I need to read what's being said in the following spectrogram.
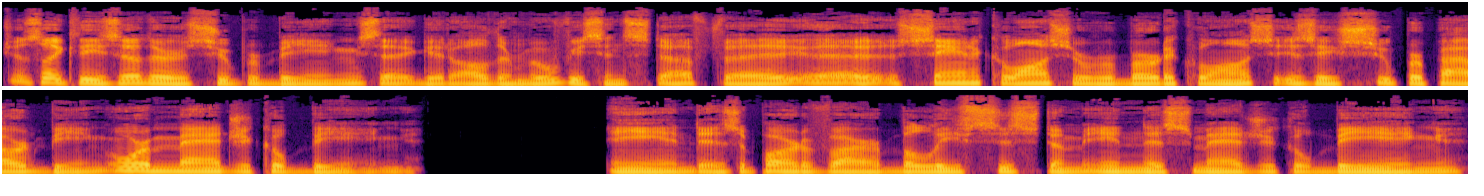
just like these other super beings that get all their movies and stuff, uh, uh, Santa Claus or Roberta Claus is a superpowered being or a magical being. And as a part of our belief system in this magical being,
